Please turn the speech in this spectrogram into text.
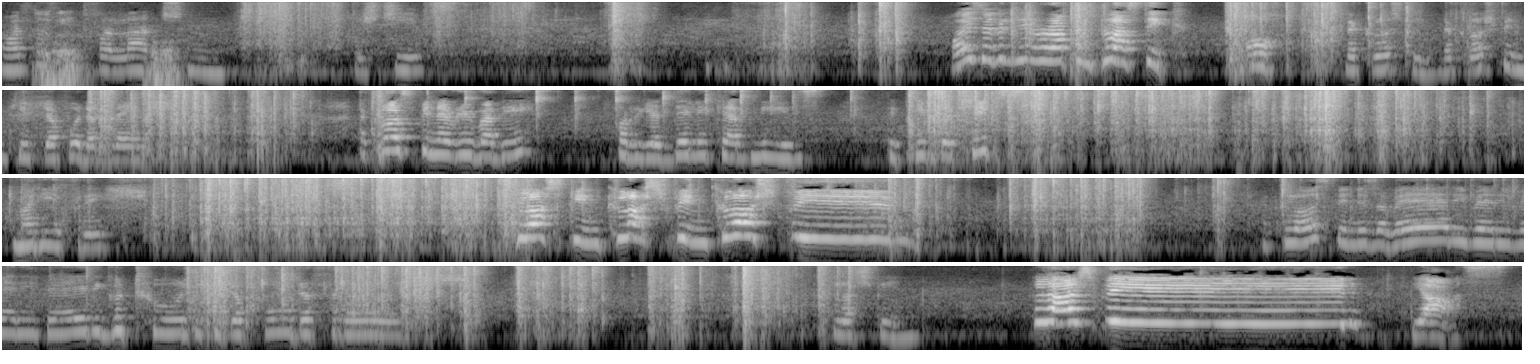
What to eat for lunch? Hmm. Chips. Why is everything wrapped in plastic? Oh, the clothespin. The clothespin keep the food fresh. The clothespin, everybody, for your delicate needs. To keep the chips Maria fresh. Clothespin, clothespin, clothespin! Clothespin is a very, very, very, very good tool to keep your food of fresh. Clothespin. Clothespin! Yes.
